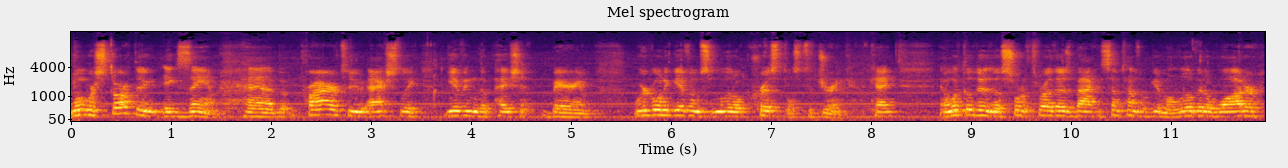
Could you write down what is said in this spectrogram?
When we start the exam, uh, prior to actually giving the patient barium, we're going to give them some little crystals to drink, okay? And what they'll do, they'll sort of throw those back, and sometimes we'll give them a little bit of water,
